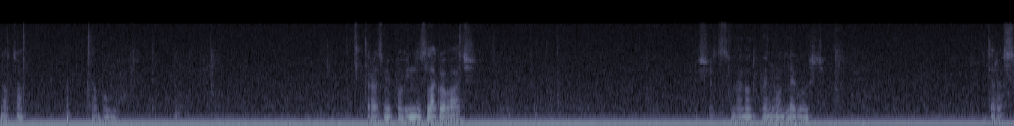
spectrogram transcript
No to kabum. Teraz mnie powinno zlagować. Się odsunę na odpowiednią odległość. I teraz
